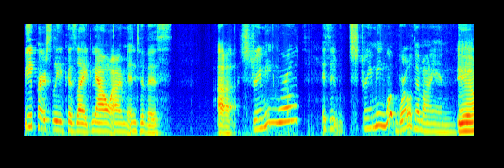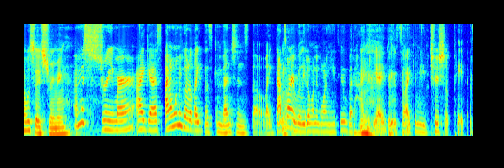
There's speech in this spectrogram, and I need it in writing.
Me personally, because like now I'm into this uh streaming world. Is it streaming? What world am I in? Yeah, I would say streaming. I'm a streamer, I guess. I don't want to go to like those conventions though. Like that's why I really don't want to go on YouTube, but high key I do, so I can meet Trisha Paytas.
